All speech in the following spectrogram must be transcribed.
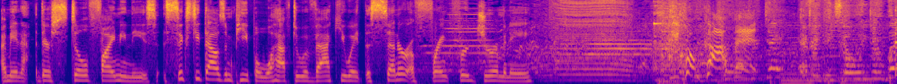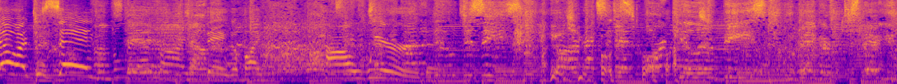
I mean, they're still finding these. 60,000 people will have to evacuate the center of Frankfurt, Germany. Oh, God, man. Everything's going your way. No, I'm just saying. Comes staring down. Thing. I'm like, how weird. New disease, you accident, or killer bees. You beg her to spare you,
